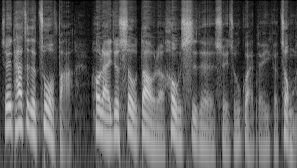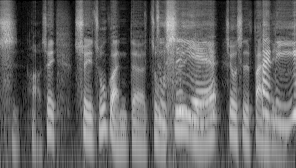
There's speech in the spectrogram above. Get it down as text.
所以他这个做法。后来就受到了后世的水族馆的一个重视啊，所以水族馆的祖师爷就是范蠡，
